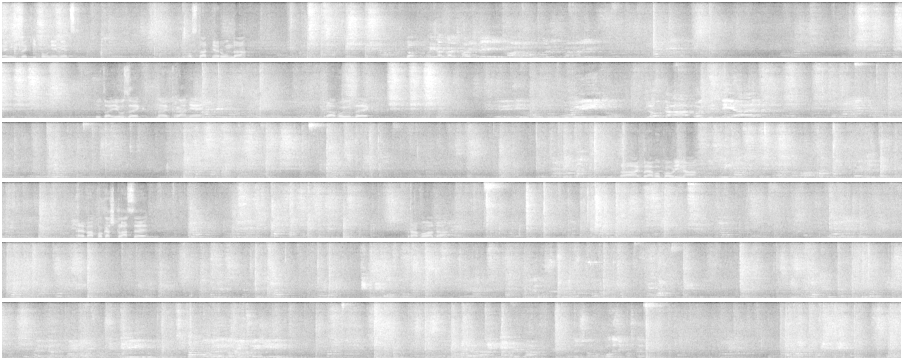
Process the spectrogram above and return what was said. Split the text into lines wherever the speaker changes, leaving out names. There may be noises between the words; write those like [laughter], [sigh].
trening z ekipą Niemiec. Ostatnia runda.
Gleich zwei Schläge zweimal links.
Tutaj Józek na ekranie. Brawo Józek.
Ruhig, locker, konzentriert.
Tak, brawo Paulina. Ewa, pokaż klasę. Brawo Ada.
